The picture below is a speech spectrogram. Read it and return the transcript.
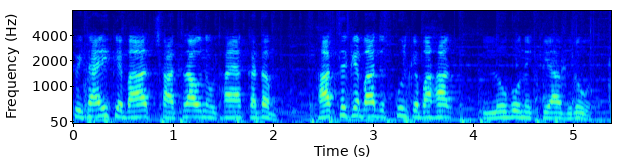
पिटाई के बाद छात्राओं ने उठाया कदम। हादसे के बाद स्कूल के बाहर लोगों ने किया विरोध।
